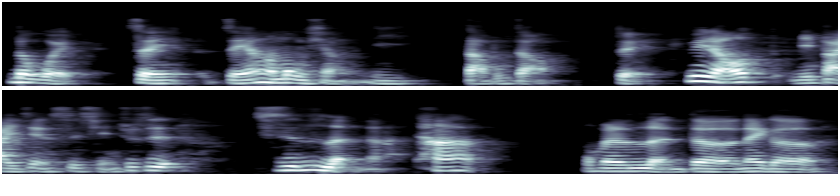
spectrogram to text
认为怎怎样的梦想你达不到，对，因为你要明白一件事情，就是其实人啊，他我们人的那个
